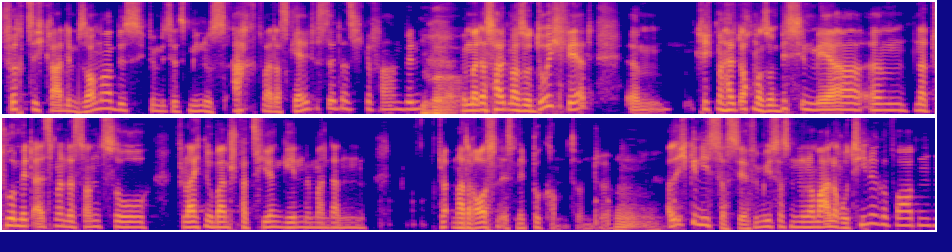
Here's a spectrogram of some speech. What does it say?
40 Grad im Sommer bis, ich bin bis jetzt minus 8 war das kälteste, dass ich gefahren bin. Ja. Wenn man das halt mal so durchfährt, ähm, kriegt man halt doch mal so ein bisschen mehr ähm, Natur mit, als man das sonst so vielleicht nur beim Spazierengehen, wenn man dann mal draußen ist, mitbekommt. Und äh, mhm. also ich genieße das sehr. Für mich ist das eine normale Routine geworden.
